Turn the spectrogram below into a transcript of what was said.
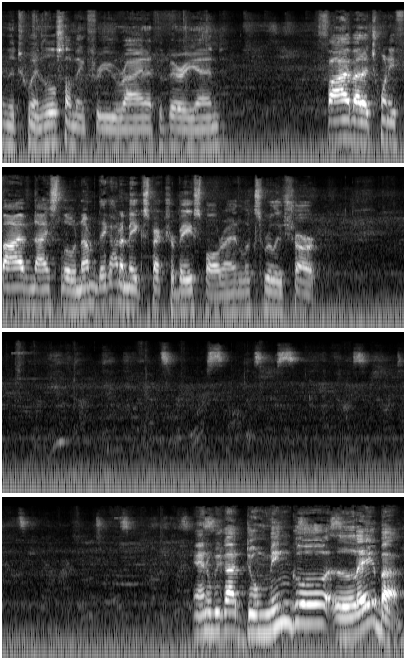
And the Twins. A little something for you, Ryan, at the very end. 5 out of 25, nice low number. They got to make Spectra Baseball, right? It looks really sharp. And we got Domingo Leyba,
